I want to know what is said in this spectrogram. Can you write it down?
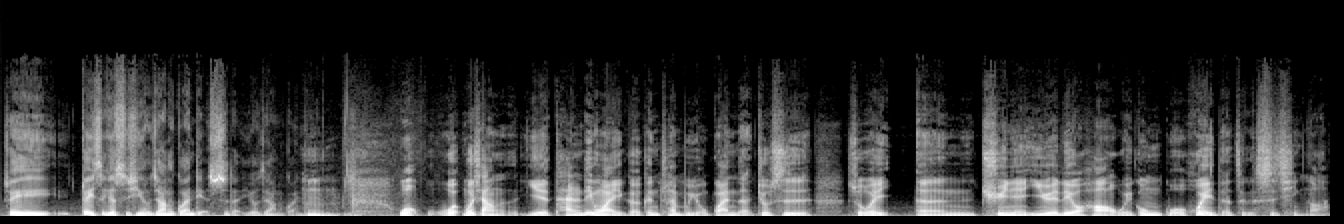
所以对这个事情有这样的观点，是的，有这样的观点。嗯，我我我想也谈另外一个跟川普有关的，就是所谓嗯，去年一月六号围攻国会的这个事情啊。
